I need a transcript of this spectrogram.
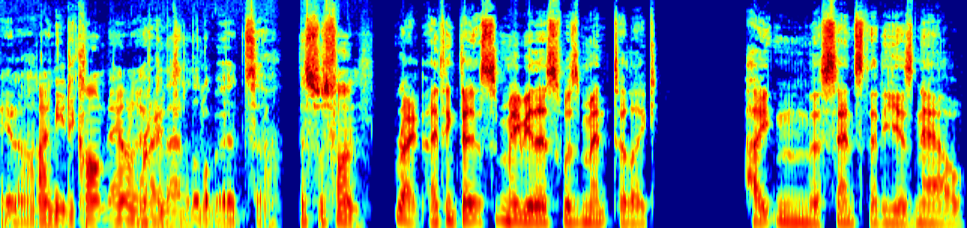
you know I need to calm down after Right. that a little bit. So this was fun. right, I think this maybe this was meant to like heighten the sense that he is now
